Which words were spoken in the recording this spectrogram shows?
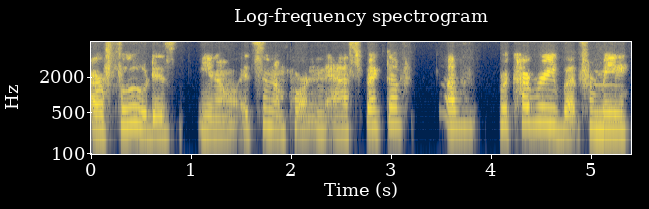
our food is you know it's an important aspect of of recovery but for me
